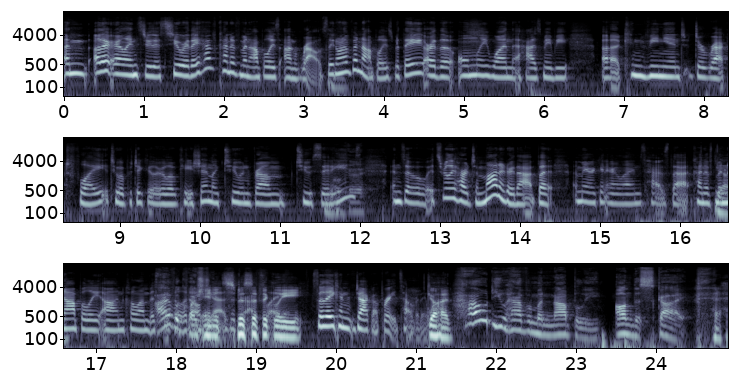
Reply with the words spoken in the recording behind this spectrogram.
and other airlines do this too, where they have kind of monopolies on routes. They don't have monopolies, but they are the only one that has maybe a convenient direct flight to a particular location, like to and from two cities. Okay. And so it's really hard to monitor that, but American Airlines has that kind of Yeah. monopoly on Columbus I to have a question. And it's as a direct specifically- so they can jack up rates however they Go want. ahead. How do you have a monopoly on the sky? like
